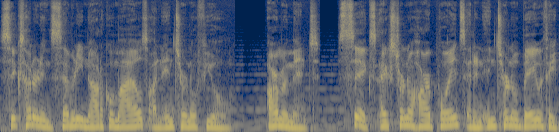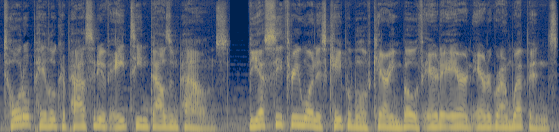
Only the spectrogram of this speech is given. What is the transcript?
670 nautical miles on internal fuel. Armament, 6 external hardpoints and an internal bay with a total payload capacity of 18,000 pounds. The FC-31 is capable of carrying both air-to-air and air-to-ground weapons,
